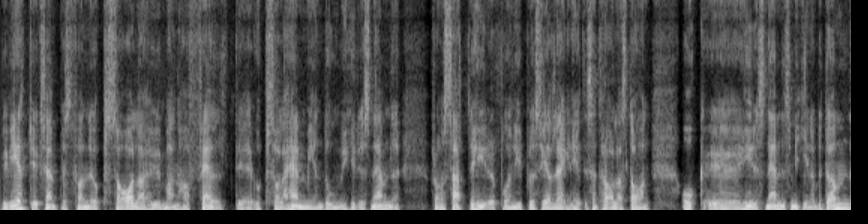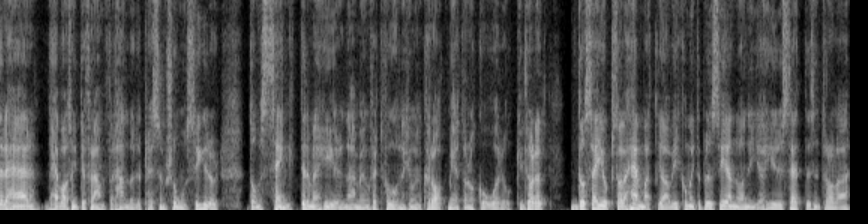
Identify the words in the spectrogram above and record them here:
Vi vet ju exempelvis från Uppsala hur man har fällt eh, Uppsala hem i en dom i hyresnämnden för de satte hyror på en nyproducerad lägenhet i centrala stan. Och eh, hyresnämnden som gick in och bedömde det här, det här var alltså inte framförhandlade presumtionshyror, de sänkte de här hyrorna med ungefär 200 kronor kvadratmetern och år. Och det är klart att då säger Uppsala hem att ja, vi kommer inte att producera några nya hyresrätter i centrala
